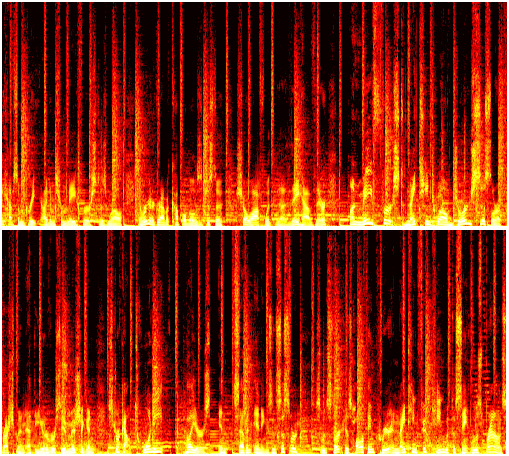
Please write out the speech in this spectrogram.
have some great items from May 1st as well. And we're going to grab a couple of those just to show off what uh, they have there. On May 1st, 1912, George Sisler, a freshman at the University of Michigan, struck out 20 players in seven innings, and Sisler would start his Hall of Fame career in 1915 with the St. Louis Browns,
